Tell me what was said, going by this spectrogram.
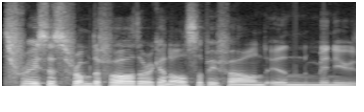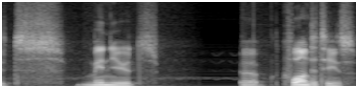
traces from the father can also be found in minute, minute uh, quantities.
